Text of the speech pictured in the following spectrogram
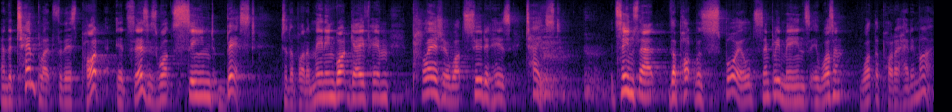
And the template for this pot, it says, is what seemed best to the potter, meaning what gave him pleasure, what suited his taste. It seems that the pot was spoiled simply means it wasn't what the potter had in mind.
